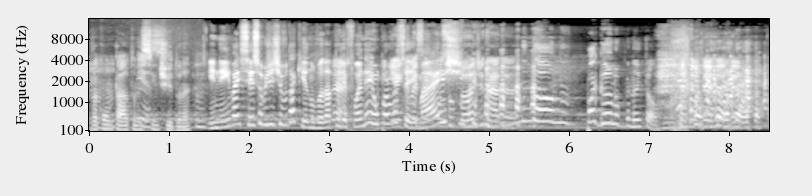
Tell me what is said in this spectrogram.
pra contato nesse Isso. sentido, né? e nem vai ser esse o objetivo daqui. Não vou dar É, telefone nenhum pra ninguém vocês, mas. de nada, né? Não, não, pagando, né, então.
